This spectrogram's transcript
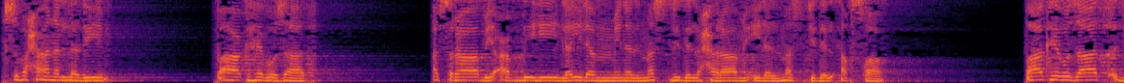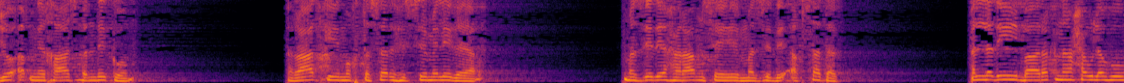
سبحان الذي پاک ہے وہ ذات۔ اسرا بعبده ليلا من المسجد الحرام الى المسجد الاقصى پاک ہے وہ ذات جو اپنے خاص بندے کو رات کے مختصر حصے میں لے گیا۔ مسجد حرام سے مسجد اقسا تک۔ الذي بارکنا حوله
